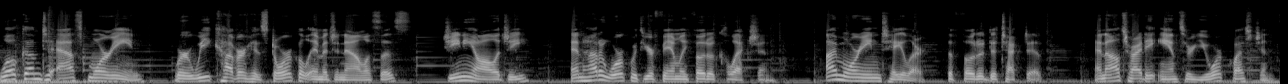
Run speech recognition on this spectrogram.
Welcome to Ask Maureen, where we cover historical image analysis, genealogy, and how to work with your family photo collection. I'm Maureen Taylor the photo detective, and I'll try to answer your questions.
